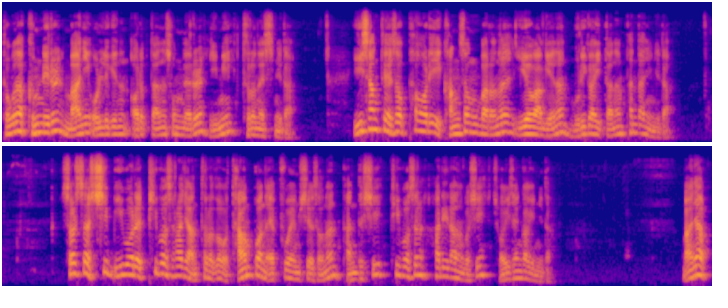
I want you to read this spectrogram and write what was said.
더구나 금리를 많이 올리기는 어렵다는 속내를 이미 드러냈습니다. 이 상태에서 파월이 강성 발언을 이어가기에는 무리가 있다는 판단입니다. 설사 12월에 피벗을 하지 않더라도 다음번 FOMC에서는 반드시 피벗을 하리라는 것이 저희 생각입니다. 만약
